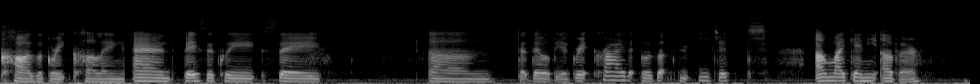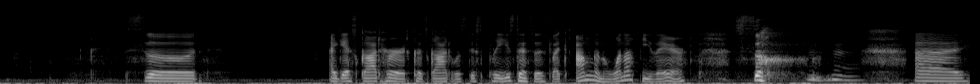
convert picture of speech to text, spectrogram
cause a great culling and basically say, um, that there will be a great cry that goes up through Egypt, unlike any other. So, I guess God heard because God was displeased, and so it's like I'm gonna one up you there. So, Mhm. uh,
